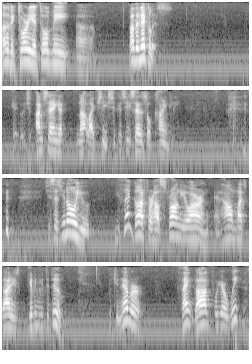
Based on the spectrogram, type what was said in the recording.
Mother Victoria told me, uh, Nicholas, I'm saying it not like she, because she said it so kindly. she says, You know, you, you thank God for how strong you are and, and how much God has given you to do, but you never thank God for your weaknesses.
